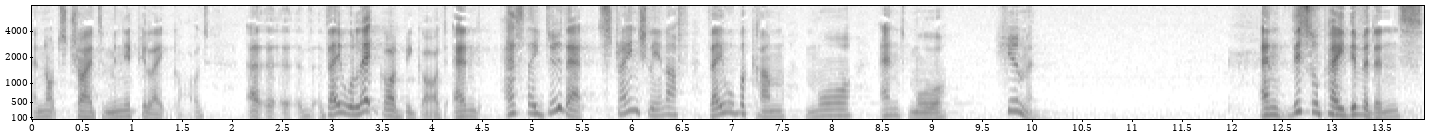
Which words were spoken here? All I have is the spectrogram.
and not to try to manipulate God. Uh, uh, uh, they will let God be God. And as they do that, strangely enough, they will become more and more human. And this will pay dividends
